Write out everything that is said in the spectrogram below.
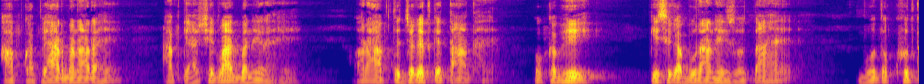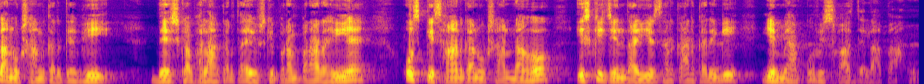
आपका प्यार बना रहे, आपके आशीर्वाद बने रहे, और आप तो जगत के तात हैं, वो कभी किसी का बुरा नहीं सोचता है, वो तो खुद का नुकसान करके भी देश का भला करता है, उसकी परंपरा रही है, उस किसान का नुकसान ना हो, इसकी चिंता ये सरकार करेगी, ये मैं आपको विश्वास दिलाता हूँ।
